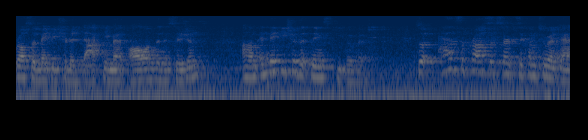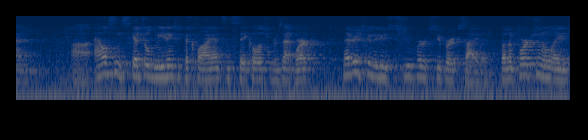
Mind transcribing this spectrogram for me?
We're also making sure to document all of the decisions um, and making sure that things keep moving. So as the process starts to come to an end, uh, Allison scheduled meetings with the clients and stakeholders to present work, and everyone's going to be super, super excited. But unfortunately,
